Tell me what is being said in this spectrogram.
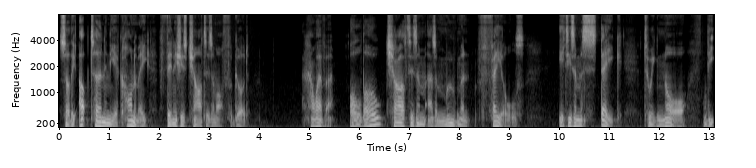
So the upturn in the economy finishes Chartism off for good. However, although Chartism as a movement fails, it is a mistake to ignore the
